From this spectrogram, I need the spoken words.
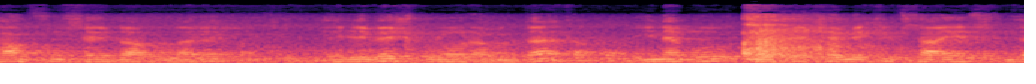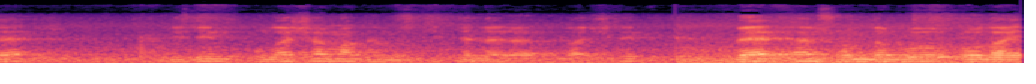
Samsun Sevdalıları 55 programında yine bu muhteşem ekip sayesinde bizim ulaşamadığımız kitlelere ulaştık ve en sonunda bu olay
